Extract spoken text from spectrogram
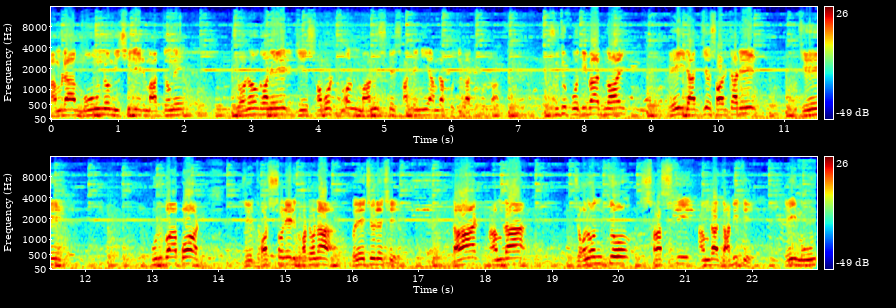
আমরা মৌন মিছিলের মাধ্যমে জনগণের যে সমর্থন মানুষকে সাথে নিয়ে আমরা প্রতিবাদ করলাম। শুধু প্রতিবাদ নয় এই রাজ্য সরকারের যে পূর্বাপর যে ধর্ষণের ঘটনা হয়ে চলেছে, তার আমরা জ্বলন্ত শাস্তি আমরা দাবিতে এই মৌন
